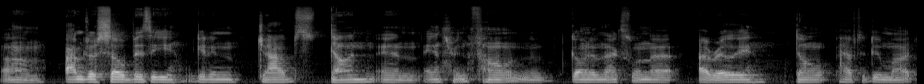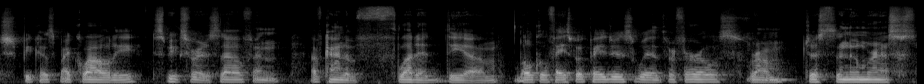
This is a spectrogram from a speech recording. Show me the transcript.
um, I'm just so busy getting jobs done and answering the phone and going to the next one that I really don't have to do much because my quality speaks for itself and I've kind of flooded the um, local Facebook pages with referrals from just the numerous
